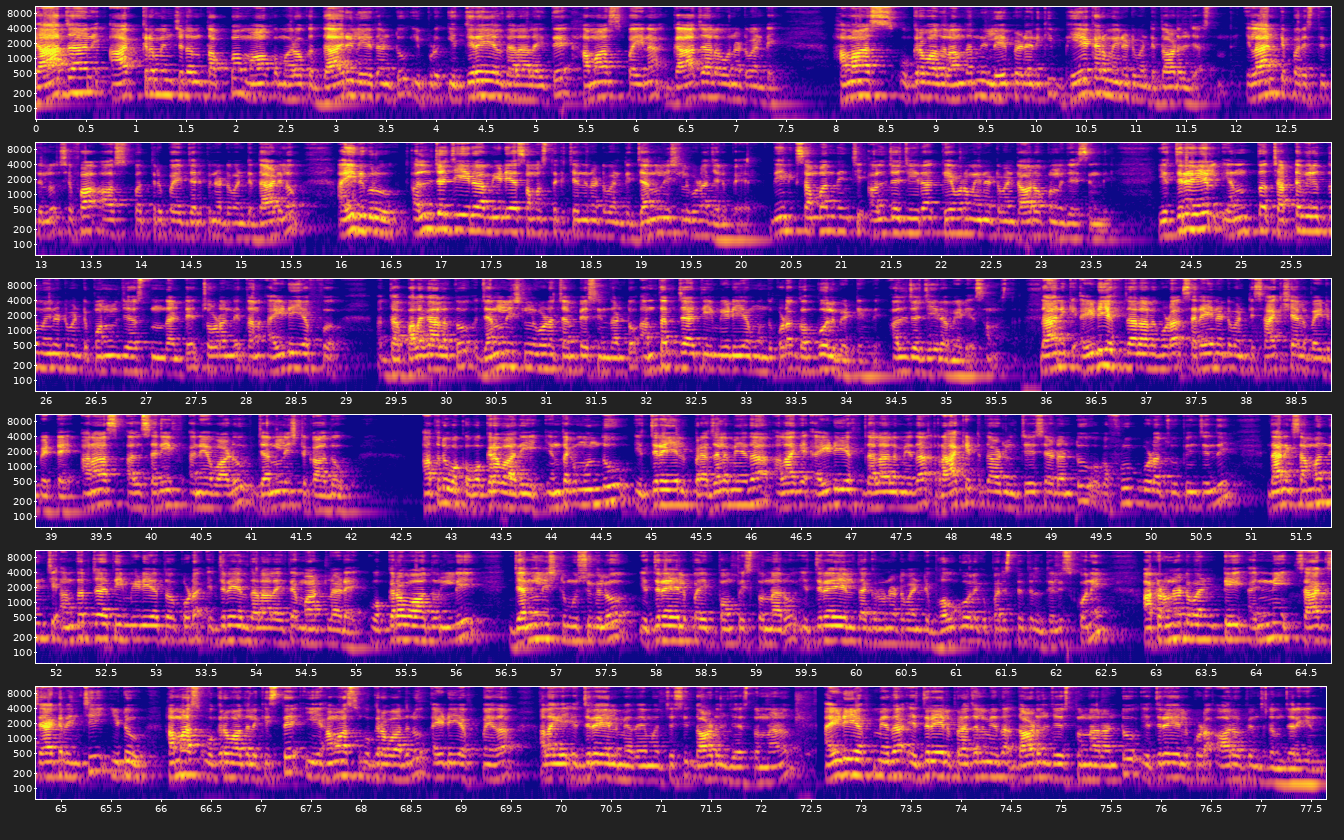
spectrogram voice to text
గాజాని ఆక్రమించడం తప్ప మాకు మరొక దారి లేదంటూ ఇప్పుడు ఇజ్రాయేల్ దళాలైతే హమాస్ పైన గాజాలో ఉన్నటువంటి హమాస్ ఉగ్రవాదులందరినీ లేపేయడానికి భీకరమైనటువంటి దాడులు చేస్తుంది. ఇలాంటి పరిస్థితుల్లో షిఫా ఆసుపత్రిపై జరిపినటువంటి దాడిలో ఐదుగురు అల్ జజీరా మీడియా సంస్థకి చెందినటువంటి జర్నలిస్టులు కూడా చనిపోయారు. దీనికి సంబంధించి అల్ జజీరా తీవ్రమైనటువంటి ఆరోపణలు చేసింది. ఇజ్రాయెల్ ఎంత చట్టవిరుద్ధమైనటువంటి పనులు చేస్తుందంటే చూడండి తన ఐడిఎఫ్ ద బలగాలతో జర్నలిస్టులను కూడా చంపేసిందంటూ అంతర్జాతీయ మీడియా ముందు కూడా గగ్గోలు పెట్టింది అల్ జజీరా మీడియా సంస్థ. దానికి ఐడిఎఫ్ దళాలు కూడా సరైనటువంటి సాక్ష్యాలు బయటపెట్టాయి అనాస్ అల్ షరీఫ్ అనేవాడు జర్నలిస్ట్ కాదు. అతడు ఒక ఉగ్రవాది. ఇంతకుముందు ఇజ్రాయెల్ ప్రజల మీద అలాగే ఐడిఎఫ్ దళాల మీద రాకెట్ దాడులు చేశాడంటూ ఒక ప్రూఫ్ కూడా చూపించింది. దానికి సంబంధించి అంతర్జాతీయ మీడియాతో కూడా ఇజ్రాయెల్ దళాలు అయితే మాట్లాడాయి. ఉగ్రవాదుల్ని జర్నలిస్ట్ ముసుగులో ఇజ్రాయెల్పై పంపిస్తున్నారు. ఇజ్రాయెల్ దగ్గర ఉన్నటువంటి భౌగోళిక పరిస్థితులు తెలుసుకొని అక్కడ ఉన్నటువంటి అన్ని సా- సేకరించి ఇటు హమాస్ ఉగ్రవాదులకు ఇస్తే ఈ హమాస్ ఉగ్రవాదులు ఐడిఎఫ్ మీద అలాగే ఇజ్రాయెల్ మీద ఏమొచ్చేసి దాడులు చేస్తున్నారు. ఐడిఎఫ్ మీద ఇజ్రాయెల్ ప్రజల మీద దాడులు చేస్తున్నారంటూ ఇజ్రాయెల్ కూడా ఆరోపించడం జరిగింది.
